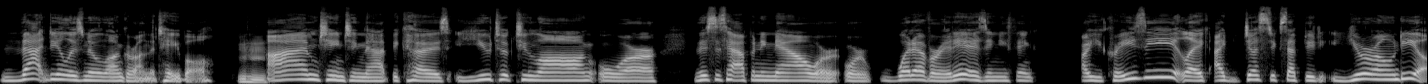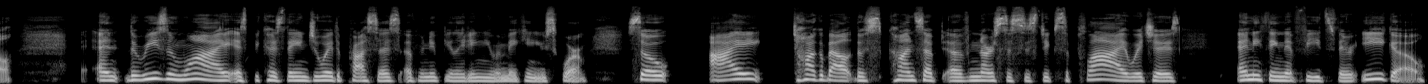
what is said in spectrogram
That deal is no longer on the table. Mm-hmm. I'm changing that because you took too long or this is happening now or, or whatever it is. And you think, are you crazy? Like I just accepted your own deal. And the reason why is because they enjoy the process of manipulating you and making you squirm. So I talk about this concept of narcissistic supply, which is anything that feeds their ego.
